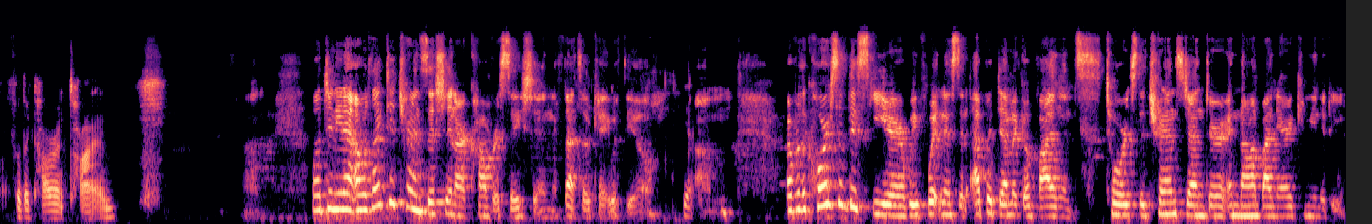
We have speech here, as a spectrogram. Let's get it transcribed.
not for the current time. Well, Janina, I would like to transition our conversation, if that's okay with you. Yeah. Um, over the course of this year, we've witnessed an epidemic of violence towards the transgender and non binary community.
